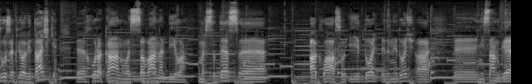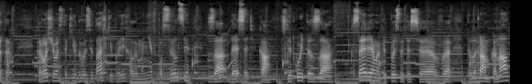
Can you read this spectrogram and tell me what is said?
дуже кльові тачки. Е, Huracan, ось Savannah біла, е, А класу і Dodge- не Dodge, а е, Nissan Getter. Коротше, ось такі друзі тачки приїхали мені в посилці за 10к. Слідкуйте за серіями, підписуйтесь е, в телеграм-канал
